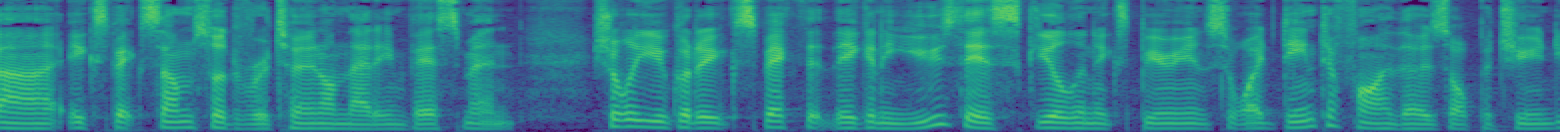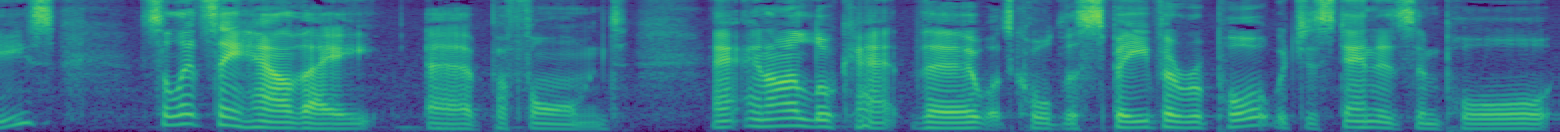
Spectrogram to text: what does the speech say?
uh, expect some sort of return on that investment. Surely you've got to expect that they're going to use their skill and experience to identify those opportunities. So let's see how they uh, performed and I look at the what's called the SPIVA report, which is Standards and Poor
